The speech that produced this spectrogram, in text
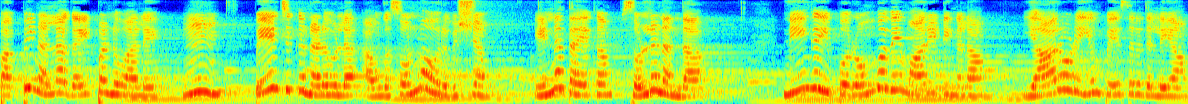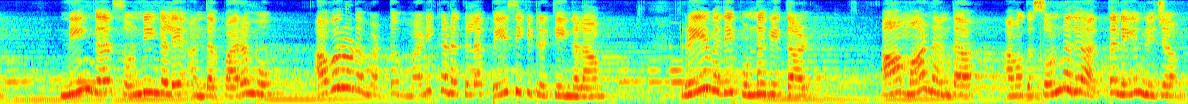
பப்பி நல்லா கைட் பண்ணுவாளே. ம் பேச்சுக்கு நடுவுல அவங்க சொன்ன ஒரு விஷயம். என்ன தயக்கம்? சொல்லு நந்தா. நீங்க இப்போ ரொம்பவே மாறிட்டீங்களா? யாரோடையும் பேசுறது இல்லையா நீங்க சொன்னீங்களே அந்த பரமு அவரோட மட்டும் மணிக்கணக்கில் பேசிக்கிட்டு இருக்கீங்களா? ரேவதி புன்னகைத்தாள். ஆமா நந்தா அவங்க சொன்னது அத்தனையும் நிஜம்.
